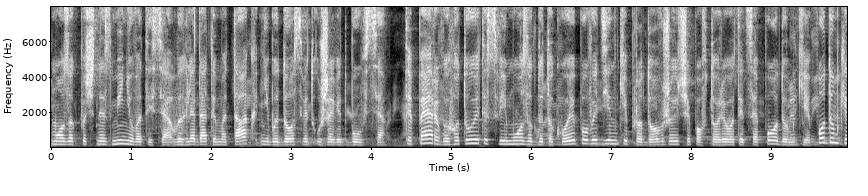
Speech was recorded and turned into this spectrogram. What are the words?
Мозок почне змінюватися, виглядатиме так, ніби досвід уже відбувся. Тепер ви готуєте свій мозок до такої поведінки, продовжуючи повторювати це подумки. Подумки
